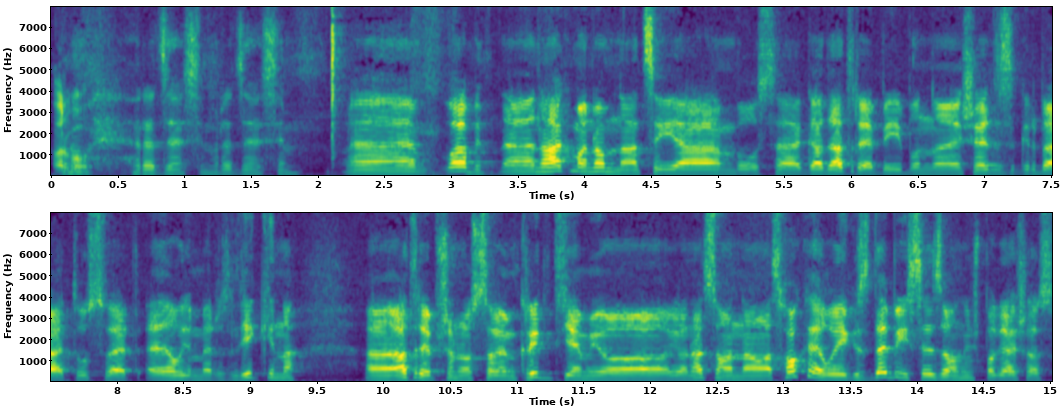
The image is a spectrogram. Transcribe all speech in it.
Varbūt. Nu, redzēsim, redzēsim. Uh, labi, uh, nākamā nominācijā būs uh, gada atriebība. Un, uh, šeit es gribētu uzsvērt Elviju Zlikina uh, atriepšanos saviem kritiķiem, jo, jo Nacionālās hokeja līnijas debijas sezonu viņš pagājušās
